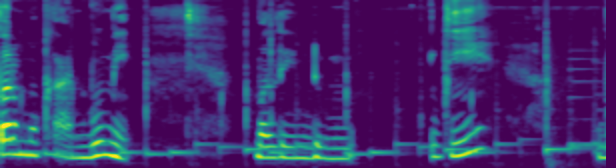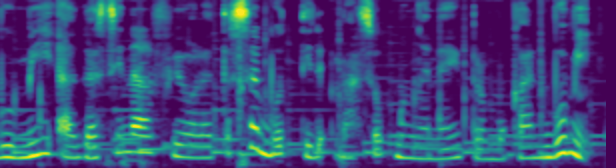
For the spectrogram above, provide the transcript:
permukaan bumi, melindungi bumi agar sinar violet tersebut tidak masuk mengenai permukaan bumi.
